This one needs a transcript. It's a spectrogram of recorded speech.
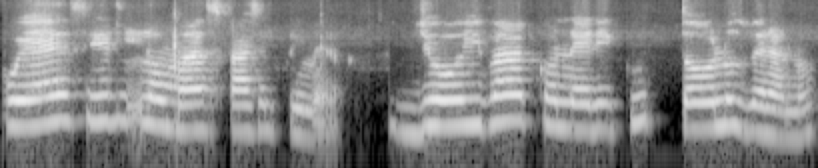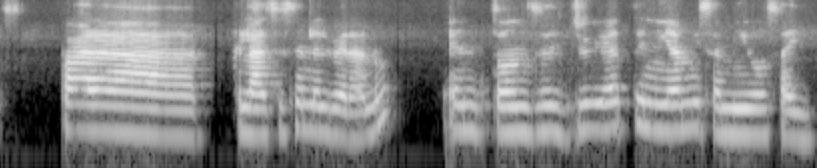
voy a decir lo más fácil primero. Yo iba con Ericu todos los veranos para clases en el verano, entonces yo ya tenía a mis amigos ahí.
